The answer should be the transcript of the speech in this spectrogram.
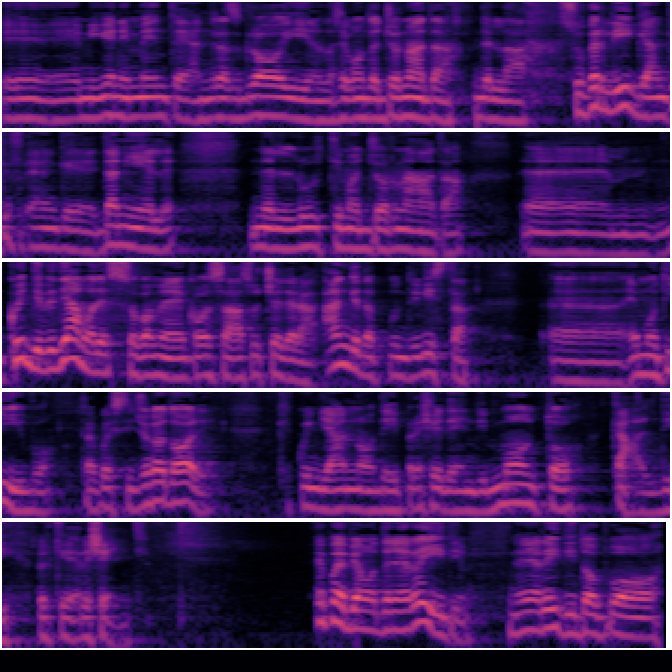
E, mi viene in mente Andreas Groi nella seconda giornata della Super League e anche, anche, Daniele nell'ultima giornata. Eh, quindi vediamo adesso cosa succederà anche dal punto di vista eh, emotivo tra questi giocatori che quindi hanno dei precedenti molto caldi perché recenti. E poi abbiamo. Daniel Reidi dopo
